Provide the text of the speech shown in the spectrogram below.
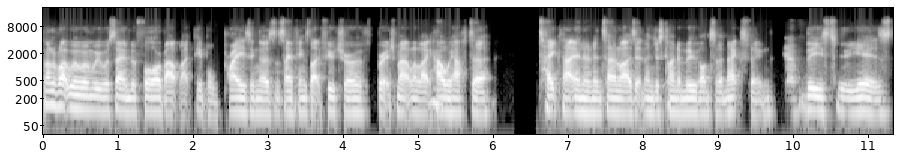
kind of like when we were saying before about like people praising us and saying things like future of british metal and like how we have to take that in and internalize it and then just kind of move on to the next thing. Yeah. these two years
